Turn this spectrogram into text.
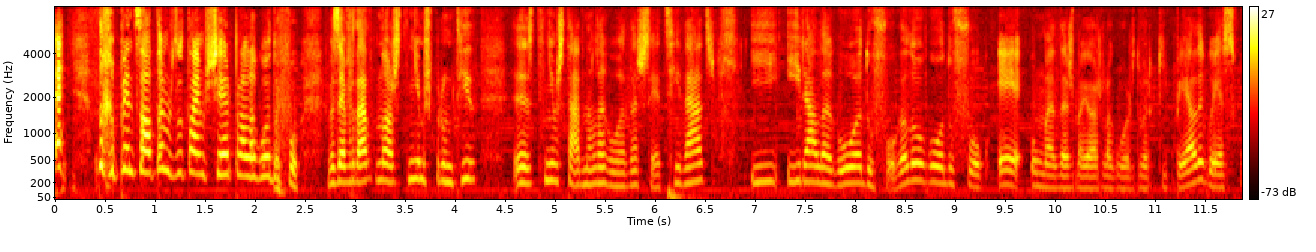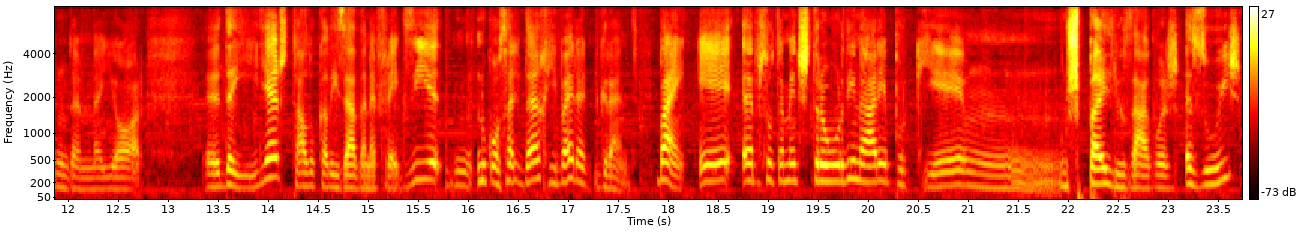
De repente saltamos do timeshare para a Lagoa do Fogo. Mas é verdade que nós tínhamos prometido, eh, tínhamos estado na Lagoa das Sete Cidades e ir à Lagoa do Fogo. A Lagoa do Fogo é uma das maiores lagoas do arquipélago, é a segunda maior eh, da ilha, está localizada na freguesia, no Conselho da Ribeira Grande. Bem, é absolutamente extraordinária porque é um, um espelho de águas azuis,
